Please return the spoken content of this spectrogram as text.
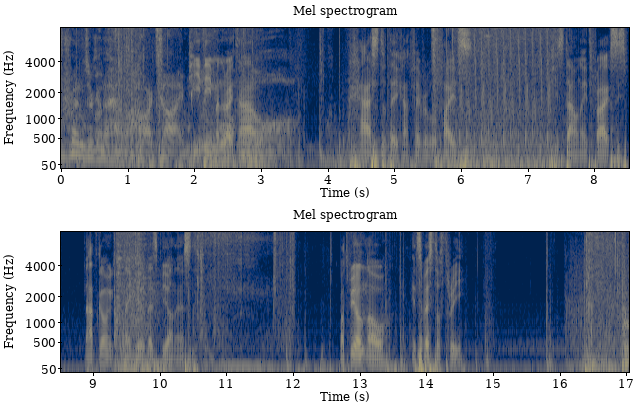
Your friends are gonna have a hard time. P Demon right now. Has to take unfavorable fights. He's down 8 frags. He's not going to make it, let's be honest. But we all know it's a best of 3. You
